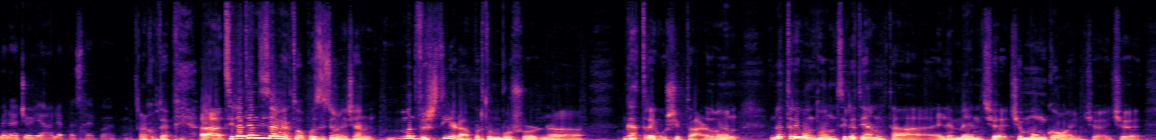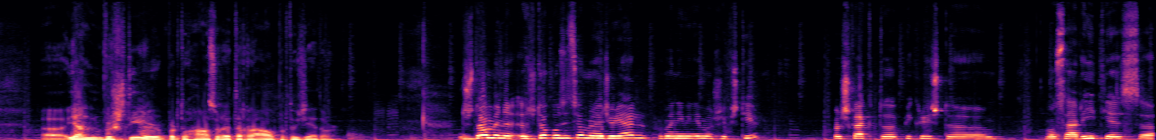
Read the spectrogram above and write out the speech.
menaxheriale pastaj po e po. E kuptoj. A cilat janë disa nga këto pozicione që janë më të vështira për t'u mbushur në nga tregu shqiptar? Domethënë në tregun tonë cilat janë këta elemente që që mungojnë që që uh, janë vështirë për t'u hasur e të rrallë për t'u gjetur. Çdo men çdo pozicion menaxherial për mendimin tim është i vështirë për shkak të pikërisht të mos arritjes së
